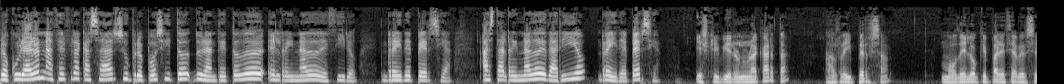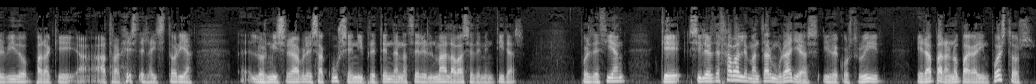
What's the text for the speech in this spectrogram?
procuraron hacer fracasar su propósito durante todo el reinado de Ciro, rey de Persia, hasta el reinado de Darío, rey de Persia. Escribieron una carta al rey persa, modelo que parece haber servido para que a, través de la historia eh, los miserables acusen y pretendan hacer el mal a base de mentiras, pues decían que si les dejaban levantar murallas y reconstruir, era para no pagar impuestos,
